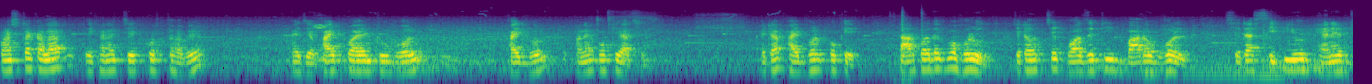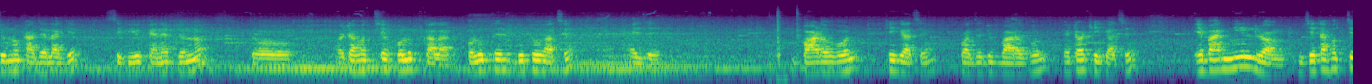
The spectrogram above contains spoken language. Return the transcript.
পাঁচটা কালার এখানে চেক করতে হবে। এই যে five point two volt five volt মানে ওকে আছে। এটা ফাইভ ভোল্ট ওকে তারপর দেখব হলুদ, যেটা হচ্ছে পজিটিভ বারো ভোল্ট সেটা সিপিইউর ফ্যানের জন্য কাজে লাগে সিপিইউ ফ্যানের জন্য। তো ওইটা হচ্ছে হলুদ কালার হলুদের দুটো আছে। এই যে বারো ভোল্ট ঠিক আছে। পজিটিভ বারো ভোল্ট এটাও ঠিক আছে। এবার নীল রং, যেটা হচ্ছে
